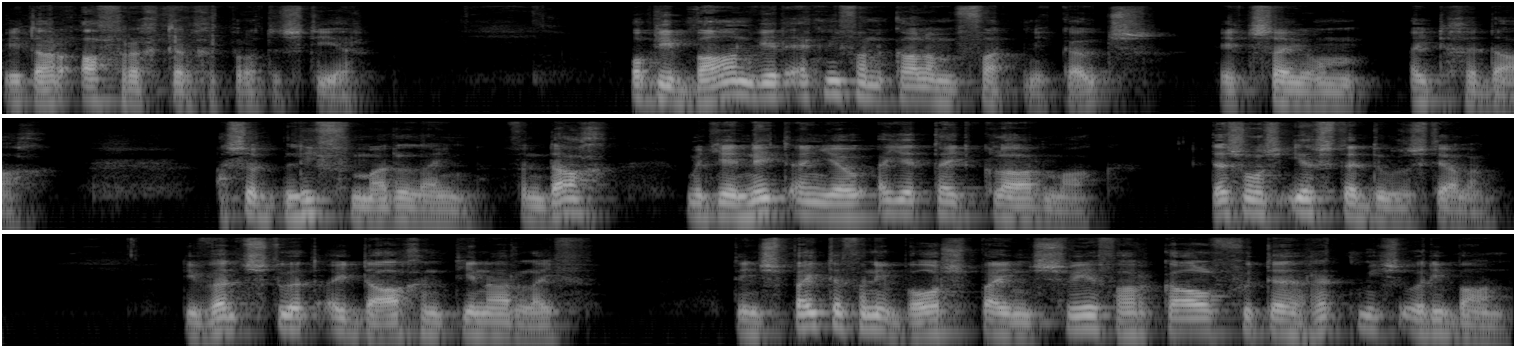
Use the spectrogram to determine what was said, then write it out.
het haar afrigter geprotesteer. Op die baan weet ek nie van kalm vat nie, coach, het sy hom uitgedaag. Asseblief, Madeleine, vandag moet jy net in jou eie tyd klaarmaak. Dis ons eerste doelstelling. Die wind stoot uitdagend teen haar lyf. Ten spyte van die borspyn sweef haar kaal voete ritmies oor die baan.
